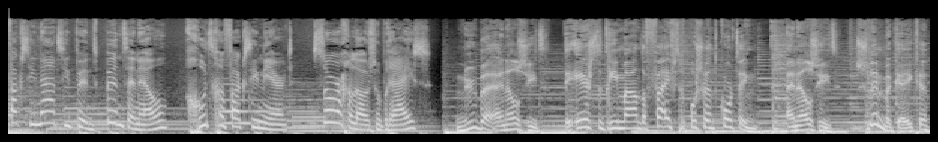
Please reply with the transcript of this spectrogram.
Vaccinatiepunt.nl. Goed gevaccineerd. Zorgeloos op reis. Nu bij NL Ziet. De eerste drie maanden 50% korting. NL Ziet. Slim bekeken.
